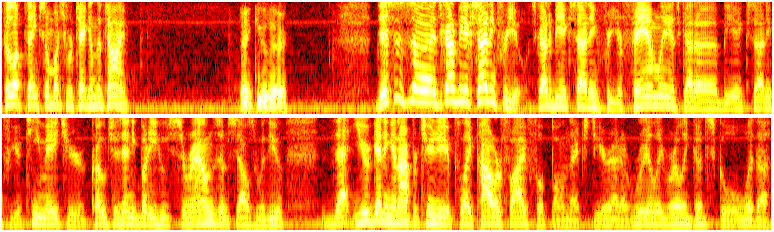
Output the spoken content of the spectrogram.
Philip, thanks so much for taking the time. Thank you, Larry this is uh, it's got to be exciting for you. It's got to be exciting for your family. It's got to be exciting for your teammates, your coaches, anybody who surrounds themselves with you. That you're getting an opportunity to play Power Five football next year at a really, really good school with a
